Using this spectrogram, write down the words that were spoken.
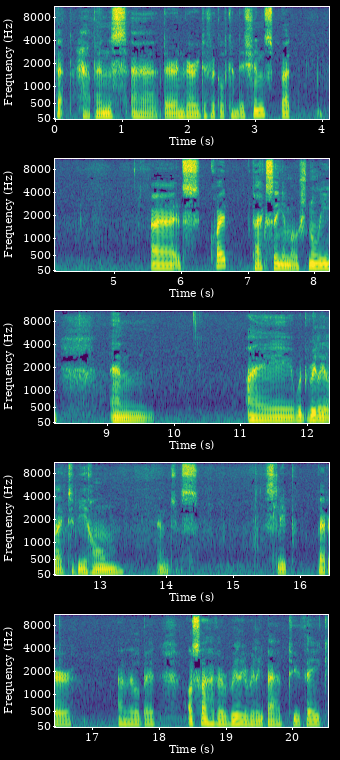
That happens. Uh, they're in very difficult conditions, but uh, it's quite taxing emotionally, and I would really like to be home and just sleep better a little bit. Also, I have a really, really bad toothache,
